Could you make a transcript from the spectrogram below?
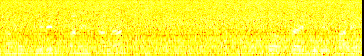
শামুক ঝিরির পানির কালার। ককটাই ঝিরির পানির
